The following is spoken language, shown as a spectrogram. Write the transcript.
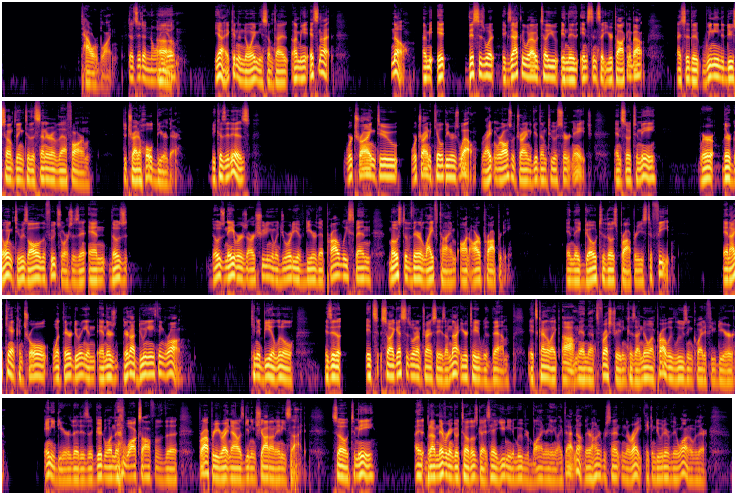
tower blind. Does it annoy you? Um, yeah, it can annoy me sometimes. I mean, it's not. No, I mean it. This is what exactly what I would tell you in the instance that you're talking about. I said that we need to do something to the center of that farm to try to hold deer there, because it is. We're trying to we're trying to kill deer as well, right? And we're also trying to get them to a certain age, and so to me, where they're going to is all of the food sources, and, those those neighbors are shooting a majority of deer that probably spend most of their lifetime on our property. And they go to those properties to feed. And I can't control what they're doing and, and there's they're not doing anything wrong. Can it be a little is it it's so I guess is what I'm trying to say is I'm not irritated with them. It's kind of like, oh man, that's frustrating because I know I'm probably losing quite a few deer. Any deer that is a good one that walks off of the property right now is getting shot on any side. So to me, I, but I'm never going to go tell those guys, hey, you need to move your blind or anything like that. No, they're 100% in the right. They can do whatever they want over there.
